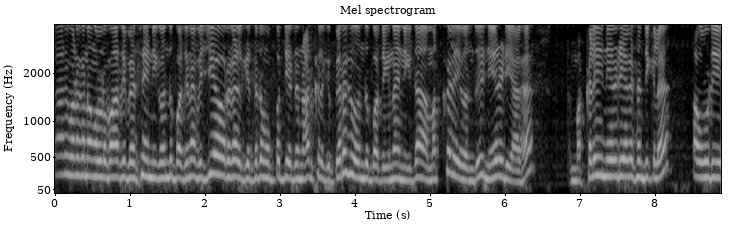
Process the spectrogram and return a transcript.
எல்லாருக்கும் வணக்கம். நான் உங்களோட பார்த்து பேசுகிறேன் இன்றைக்கி வந்து பார்த்தீங்கன்னா விஜய் அவர்கள் கிட்டத்தட்ட முப்பத்தி எட்டு நாட்களுக்கு பிறகு வந்து பார்த்தீங்கன்னா இன்றைக்கி தான் மக்களை வந்து நேரடியாக மக்களை நேரடியாக சந்திக்கல. அவருடைய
